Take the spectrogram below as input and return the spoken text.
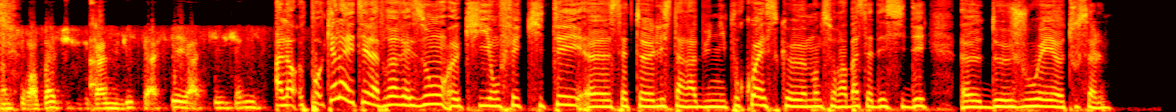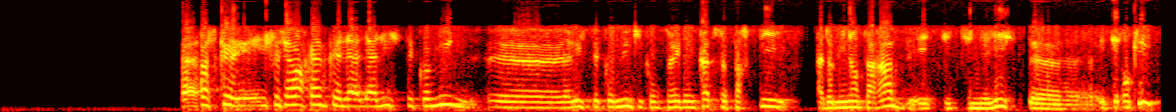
Mansour Abbas, c'est quand même une liste assez, assez islamiste. Alors, pour, quelle a été la vraie raison euh, qui ont fait quitter euh, cette liste arabe unie Pourquoi est-ce que Mansour Abbas a décidé euh, de jouer euh, tout seul? Euh, Parce que il faut savoir quand même que la, la liste commune, la liste commune qui comprenait donc quatre partis à dominante arabe était une liste hétéroclite.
